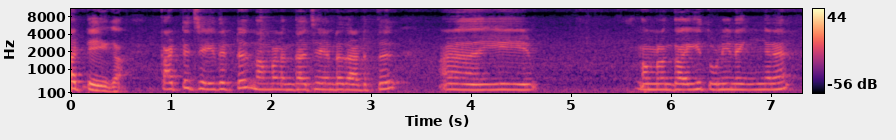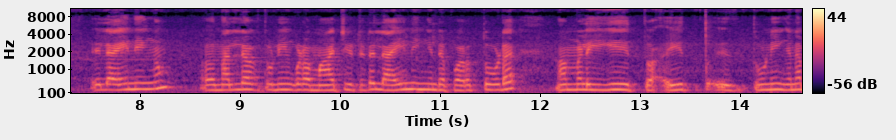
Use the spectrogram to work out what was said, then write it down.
കട്ട് ചെയ്യുക. കട്ട് ചെയ്തിട്ട് നമ്മൾ എന്താ ചെയ്യേണ്ടത് അടുത്ത് ഈ നമ്മളെന്താ ഈ തുണീനെ ഇങ്ങനെ ലൈനിങ്ങും നല്ല തുണിയും കൂടെ മാറ്റിയിട്ടിട്ട് ലൈനിങ്ങിന്റെ പുറത്തൂടെ നമ്മൾ ഈ ഈ തുണി ഇങ്ങനെ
